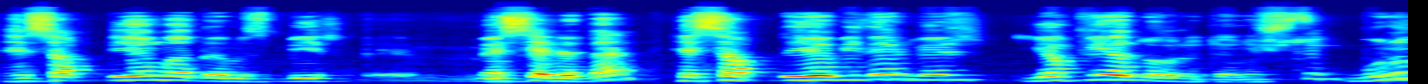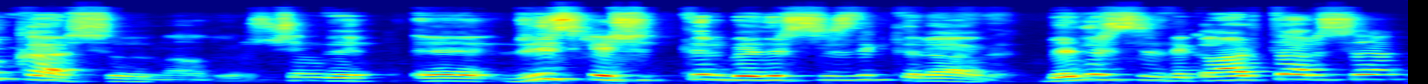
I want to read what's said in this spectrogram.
hesaplayamadığımız bir e, meseleden hesaplayabilir bir yapıya doğru dönüştük. Bunun karşılığını alıyoruz. Şimdi e, risk eşittir belirsizliktir abi. Belirsizlik artarsa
